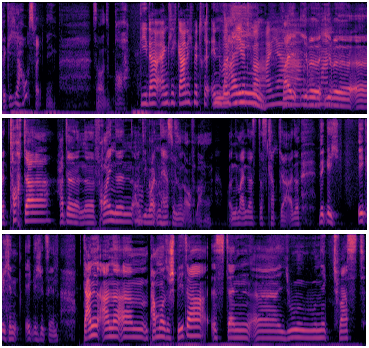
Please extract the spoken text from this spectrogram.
wirklich ihr Haus wegnehmen. So, also, boah. Die da eigentlich gar nicht mit involviert Nein, war. Ja, weil ihre, oh ihre äh, Tochter hatte eine Freundin und oh die wollten Hairsalon aufmachen. Und ich meine, das, das klappt ja. Also wirklich eklige, eklige Szenen. Dann an, ähm, ein paar Monate später ist dann äh, Unique Trust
